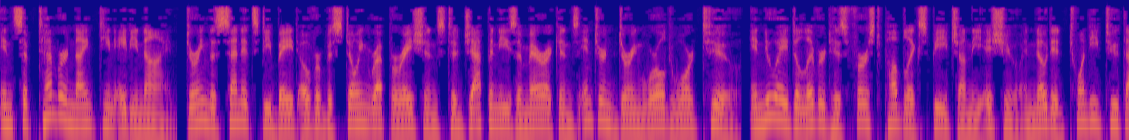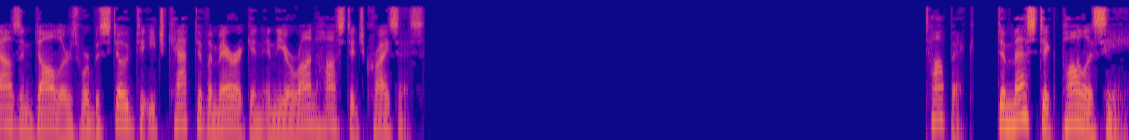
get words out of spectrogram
In September 1989, during the Senate's debate over bestowing reparations to Japanese Americans interned during World War II, Inouye delivered his first public speech on the issue and noted $22,000 were bestowed to each captive American in the Iran hostage crisis. Domestic policy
